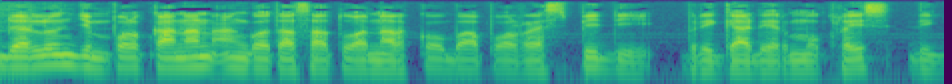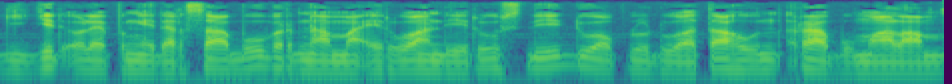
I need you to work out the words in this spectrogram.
Sudarlun jempol kanan anggota Satuan Narkoba Polres Pidi, Brigadir Muklis, digigit oleh pengedar sabu bernama Irwandi Rusdi, 22 tahun, Rabu malam.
